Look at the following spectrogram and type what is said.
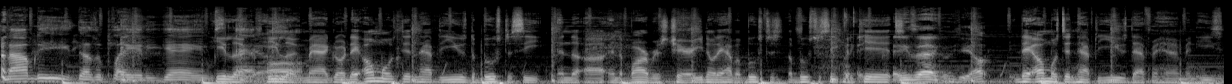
Nhamdi doesn't play any games. He looked at he all. looked mad grown. They almost didn't have to use the booster seat in the uh, in the barber's chair. You know they have a booster a booster seat for the kids. Exactly. Yep. They almost didn't have to use that for him, and he's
